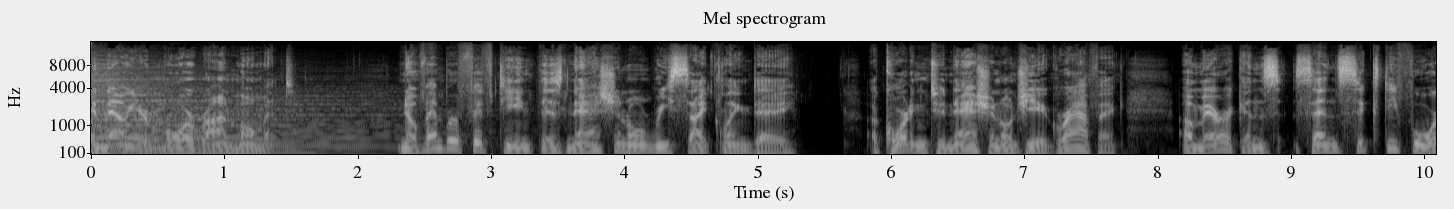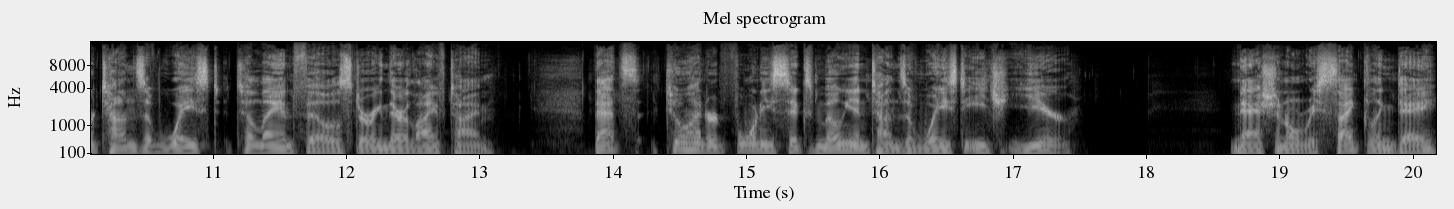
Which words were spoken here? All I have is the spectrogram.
And now your More Ron moment. November 15th is National Recycling Day. According to National Geographic, Americans send 64 tons of waste to landfills during their lifetime. That's 246 million tons of waste each year. National Recycling Day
